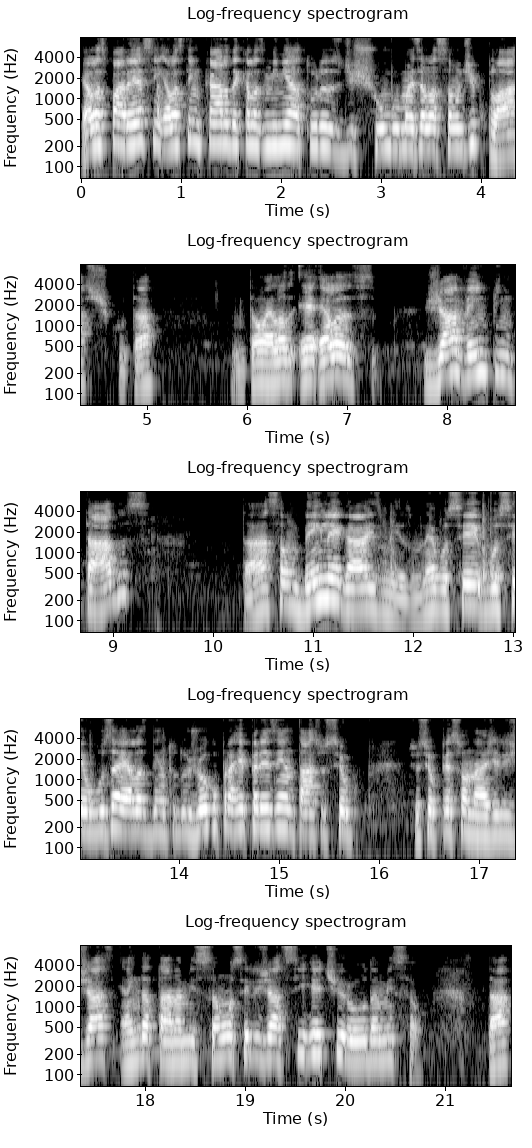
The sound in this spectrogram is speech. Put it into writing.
Elas parecem, elas têm cara daquelas miniaturas de chumbo, mas elas são de plástico, tá? Então elas, é, elas já vêm pintadas, tá? São bem legais mesmo, né? Você, você usa elas dentro do jogo para representar se o seu se o seu personagem ele já ainda está na missão ou se ele já se retirou da missão, tá?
